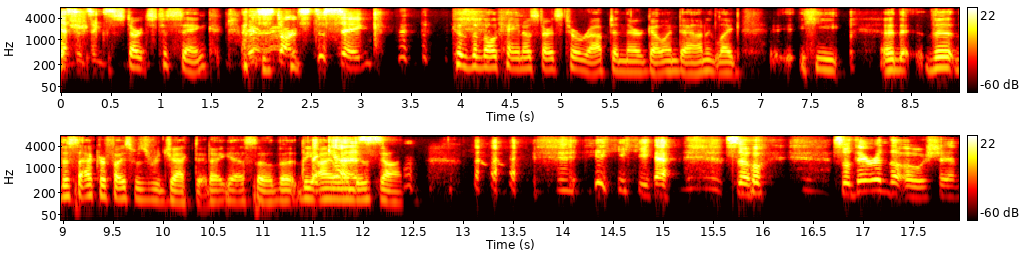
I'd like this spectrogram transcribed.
Yes, it's ex- starts to sink which starts to sink. because the volcano starts to erupt and they're going down and like he uh, the, the the sacrifice was rejected, I guess. So the the I island guess. is done. yeah. So so they're in the ocean.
